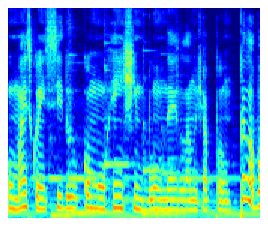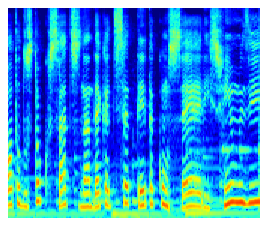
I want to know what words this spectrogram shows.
O mais conhecido como Henshin Boom, né? Lá no Japão. Pela volta dos Tokusatsu na década de 70 com séries, filmes e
